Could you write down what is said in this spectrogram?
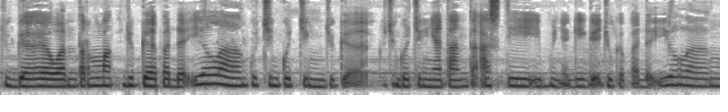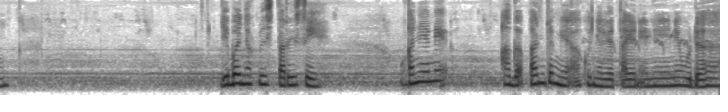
juga hewan ternak juga pada hilang kucing-kucing juga kucing-kucingnya tante Asti ibunya Giga juga pada hilang. Dia banyak misteri sih. Makanya ini agak panjang ya aku nyeritain ini. Ini udah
